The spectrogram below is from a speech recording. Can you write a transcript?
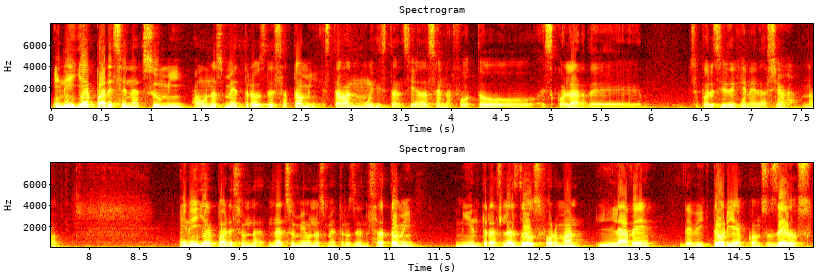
En ella aparece Natsumi a unos metros de Satomi. Estaban muy distanciadas en la foto escolar, de, se puede decir de generación. ¿no? En ella aparece una- Natsumi a unos metros de Satomi, mientras las dos forman la B de Victoria con sus dedos.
